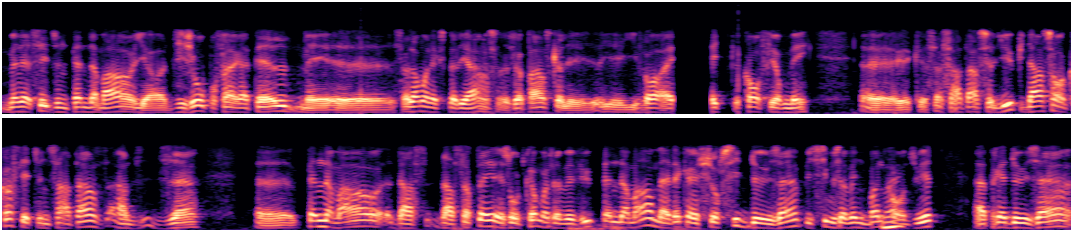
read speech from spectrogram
menacé d'une peine de mort. Il y a dix jours pour faire appel, mais selon mon expérience, je pense qu'il va être confirmé que sa sentence a lieu. Puis dans son cas, c'est une sentence en disant euh, peine de mort, dans, dans certains autres cas, moi j'avais vu peine de mort, mais avec un sursis de deux ans. Puis si vous avez une bonne conduite, après deux ans,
